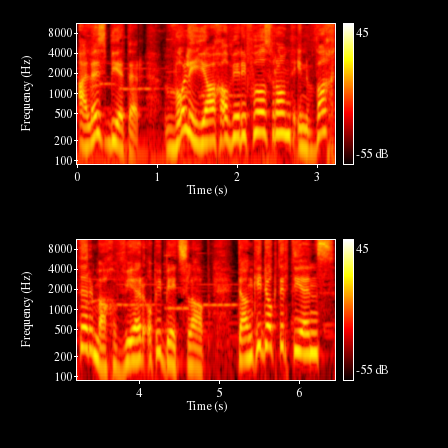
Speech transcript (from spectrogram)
Alles beter. Wolly jag alweer die voels rond en wagter mag weer op die bed slaap. Dankie dokter Teens.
